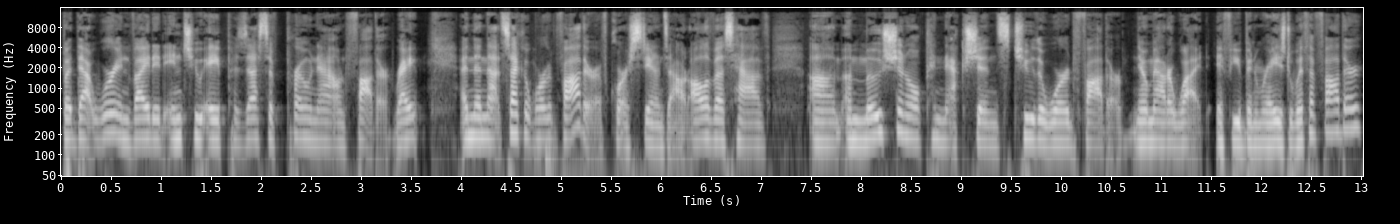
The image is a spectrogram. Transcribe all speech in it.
but that we're invited into a possessive pronoun father, right? And then that second word father, of course, stands out. All of us have um, emotional connections to the word father, no matter what. If you've been raised with a father,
